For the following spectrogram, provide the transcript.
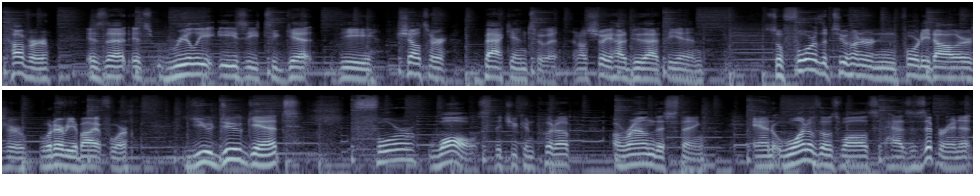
cover is that it's really easy to get the shelter back into it. And I'll show you how to do that at the end. So for the $240 or whatever you buy it for, you do get four walls that you can put up around this thing. And one of those walls has a zipper in it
